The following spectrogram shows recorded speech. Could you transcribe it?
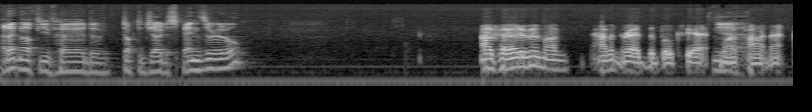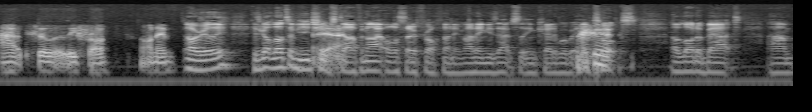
I don't know if you've heard of Dr. Joe Dispenza at all. I've heard of him. I haven't read the books yet. My partner absolutely froths on him. Oh, really? He's got lots of YouTube Yeah. stuff, and I also froth on him. I think he's absolutely incredible. But he talks a lot about um,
